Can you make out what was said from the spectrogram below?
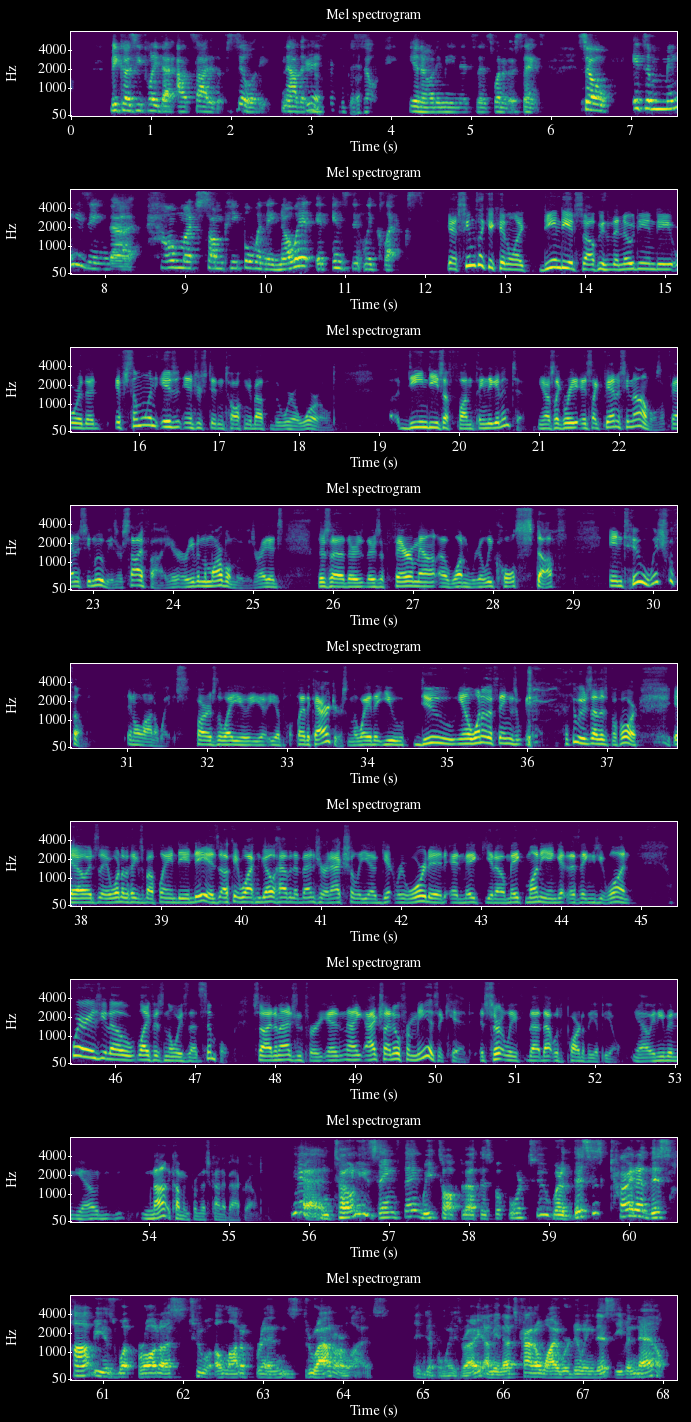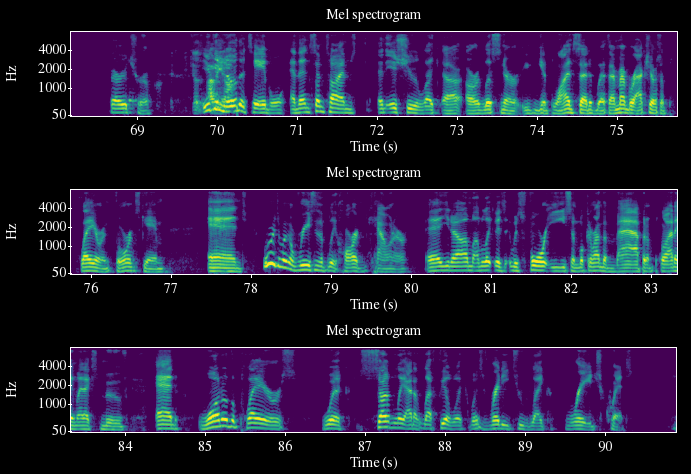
because he played that outside of the facility. Now that Yeah, he's in the okay. facility, you know what I mean? It's it's one of those things. So it's amazing that how much some people, when they know it, it instantly clicks. Yeah, it seems like it can like D and D itself, either they know D and D or that if someone isn't interested in talking about the real world, D and D is a fun thing to get into. You know, it's like it's like fantasy novels, or fantasy movies, or sci-fi, or, or even the Marvel movies, right? It's there's a there's there's a fair amount of one really cool stuff, and two wish fulfillment in a lot of ways, as far as the way you you, you play the characters and the way that you do. You know, one of the things we've said this before. You know, it's uh, one of the things about playing D and D is okay. Well, I can go have an adventure and actually uh, get rewarded and make you know make money and get the things you want. Whereas you know life isn't always that simple. So I'd imagine for and I actually I know for me as a kid, it's certainly that that was part of the appeal. You know, and even you know not coming from this kind of background. Yeah, and Tony, same thing. We talked about this before too, where this is kind of this hobby is what brought us to a lot of friends throughout our lives in different ways, right? I mean, that's kind of why we're doing this even now. Very true. Because You I can mean, know I'm- the table, and then sometimes an issue like uh, our listener you can get blindsided with. I remember actually I was a player in Thorn's game, and we were doing a reasonably hard encounter. And you know, I'm, I'm like, it was four east. I'm looking around the map and I'm plotting my next move. And one of the players would suddenly out of left field like was ready to like rage quit.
